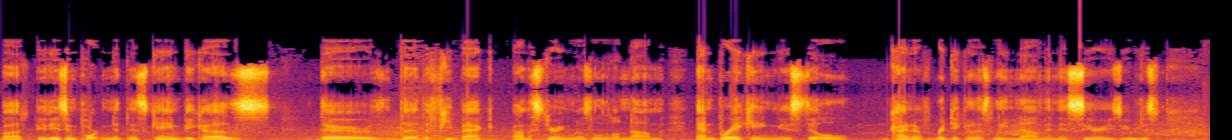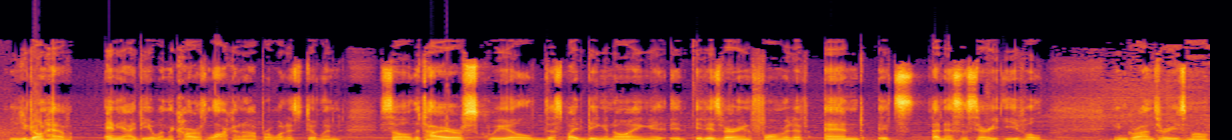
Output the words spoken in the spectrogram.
but it is important in this game because there's the the feedback on the steering wheel is a little numb, and braking is still kind of ridiculously numb in this series. You just you don't have any idea when the car is locking up or what it's doing. So the tire squeal, despite being annoying, it, it, it is very informative and it's a necessary evil in Gran Turismo.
